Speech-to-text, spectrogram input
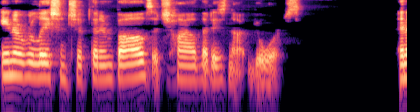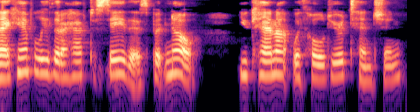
in a relationship that involves a child that is not yours. And I can't believe that I have to say this, but no, you cannot withhold your attention.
